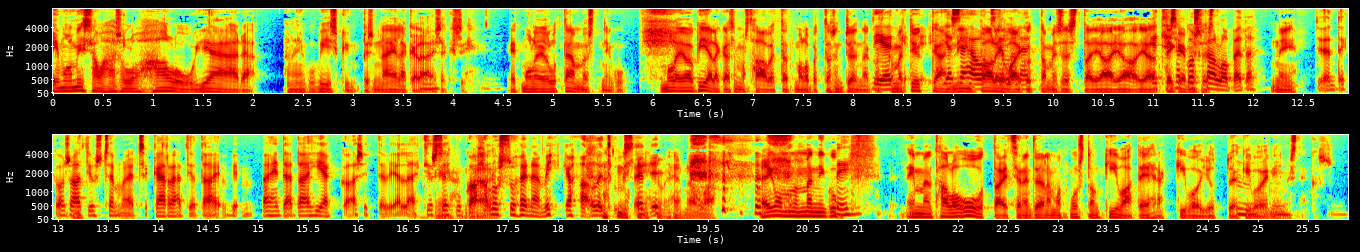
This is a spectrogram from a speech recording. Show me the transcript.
ei mulla missään vaiheessa ollut halu jäädä niin kuin 50 eläkeläiseksi. Mm. Et mulla ei ollut tämmöistä, niin kuin, mulla ei ole vieläkään semmoista haavetta, että mä lopettaisin työntekoa, koska niin, mä tykkään niin paljon vaikuttamisesta ja, ja, ja tekemisestä. sä koskaan lopeta niin. työntekoa, sä oot just semmoinen, että sä kärräät jotain, vähintään jotain hiekkaa sitten vielä, että jos ei kukaan halua sun enää mihinkään hallitukseen. niin, niin. ei kun mä, mä niin kuin, niin. en mä nyt halua uutta itseni työllä, mutta musta on kiva tehdä kivoja juttuja mm. kivojen ihmisten kanssa. Mm.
